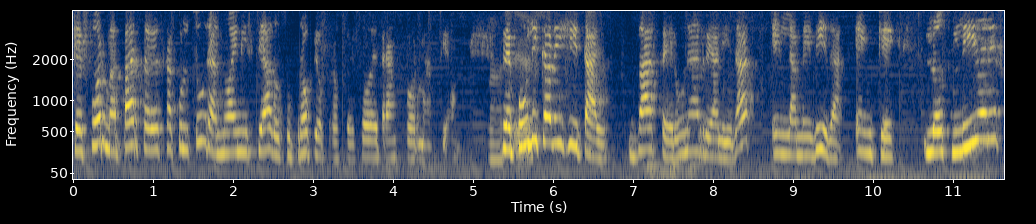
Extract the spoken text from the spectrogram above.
que forma parte de esa cultura no ha iniciado su propio proceso de transformación. República Digital va a ser una realidad en la medida en que los líderes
